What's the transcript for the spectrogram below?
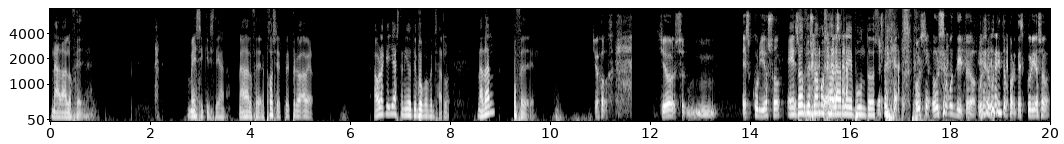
Nadal o Federer. Messi Cristiano. Nadal o Federer. José, pe- pero a ver. Ahora que ya has tenido tiempo para pensarlo. ¿Nadal o Federer? Yo, yo, mm, es curioso. es Entonces curioso vamos a darle puntos. un, se- un segundito, un segundito, porque es curioso.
